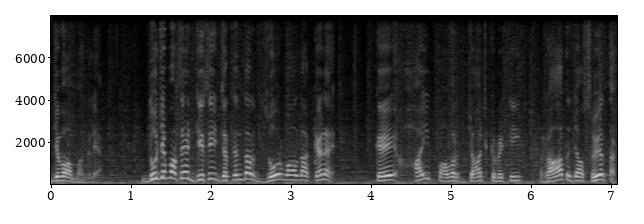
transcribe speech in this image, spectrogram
ਜਵਾਬ ਮੰਗ ਲਿਆ। ਦੂਜੇ ਪਾਸੇ ਡੀਸੀ ਜਤਿੰਦਰ ਜ਼ੋਰਵਾਲ ਦਾ ਕਹਿਣਾ ਹੈ ਕਿ ਹਾਈ ਪਾਵਰ ਜਾਂਚ ਕਮੇਟੀ ਰਾਤ ਜਾਂ ਸਵੇਰ ਤੱਕ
